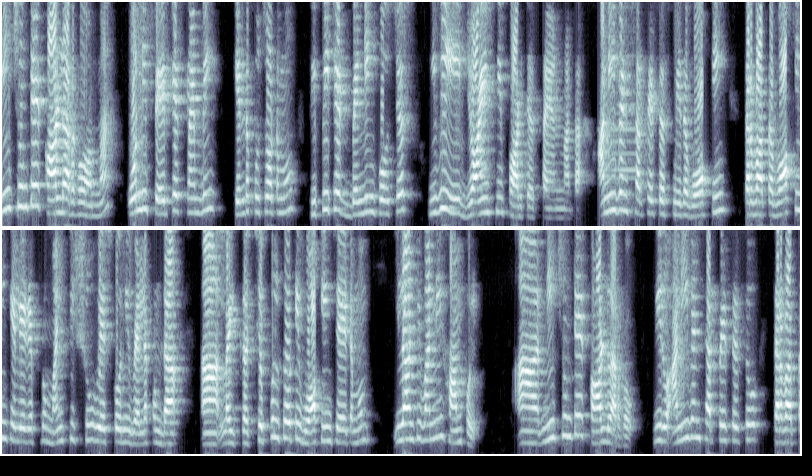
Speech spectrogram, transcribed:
నించుంటే కాళ్ళు అరగవు అమ్మ. ఓన్లీ స్టేర్ కేస్ క్లైంబింగ్ కింద కూర్చోవటము రిపీటెడ్ బెండింగ్ పోస్టర్స్ ఇవి జాయింట్ని పాడు చేస్తాయి అనమాట అన్ఈవెంట్ సర్ఫేసెస్ మీద వాకింగ్ తర్వాత వాకింగ్ వెళ్ళేటప్పుడు మంచి షూ వేసుకొని వెళ్ళకుండా లైక్ చెప్పులతోటి వాకింగ్ చేయటము ఇలాంటివన్నీ హార్మ్ఫుల్ ఆ నించుంటే కాళ్ళు అరగవు. మీరు అన్ఈవెన్ సర్ఫేసెస్ తర్వాత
